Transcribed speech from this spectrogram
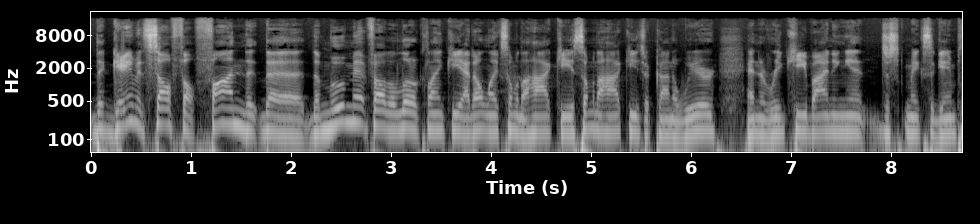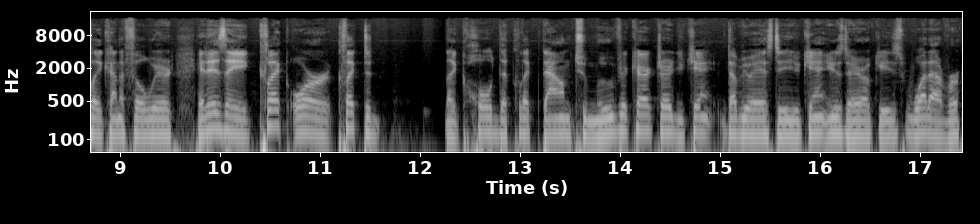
The game itself felt fun. The, the the movement felt a little clanky. I don't like some of the hotkeys. Some of the hotkeys are kind of weird, and the rekey binding it just makes the gameplay kind of feel weird. It is a click or click to like hold the click down to move your character. You can't WASD, you can't use the arrow keys, whatever,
